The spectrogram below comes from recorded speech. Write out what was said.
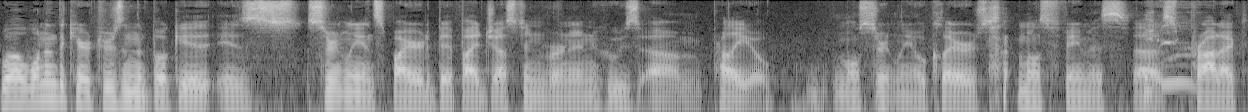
well, one of the characters in the book is, is certainly inspired a bit by Justin Vernon, who's um, probably o- most certainly Eau Claire's most famous uh, product.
